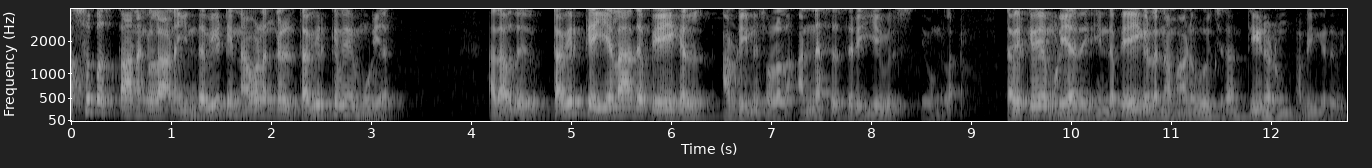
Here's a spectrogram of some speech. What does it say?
அசுபஸ்தானங்களான இந்த வீட்டின் அவலங்கள் தவிர்க்கவே முடியாது. அதாவது தவிர்க்க இயலாத பேய்கள் அப்படின்னு சொல்லலாம். அன்னெசரி ஈவில்ஸ் இவங்களாம் தவிர்க்கவே முடியாது. இந்த பேய்களை நம்ம அனுபவித்து தான் தீரணும் அப்படிங்கிறது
